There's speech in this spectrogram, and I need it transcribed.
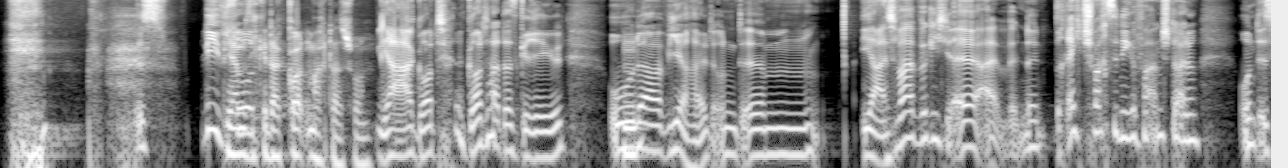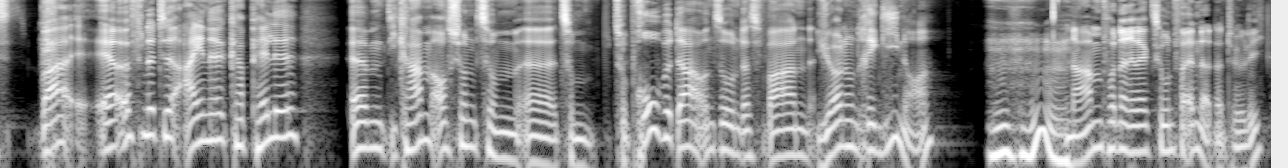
es lief Die so. haben sich gedacht, Gott macht das schon. Ja, Gott, Gott hat das geregelt. Oder wir halt. Und ähm, ja, es war wirklich äh, eine recht schwachsinnige Veranstaltung. Und es war, eröffnete eine Kapelle, ähm, die kamen auch schon zum, äh, zum, zur Probe da und so. Und das waren Jörn und Regina. Namen von der Redaktion verändert natürlich.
